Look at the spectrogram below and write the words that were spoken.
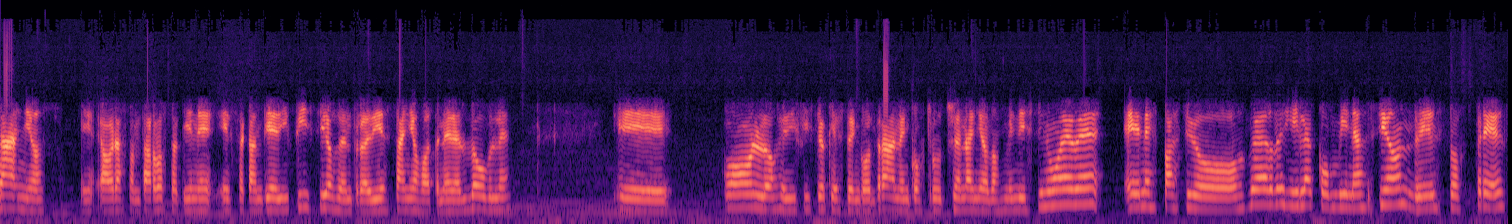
años eh, ahora Santa Rosa tiene esa cantidad de edificios, dentro de 10 años va a tener el doble, eh, con los edificios que se encontraban en construcción en el año 2019 en espacios verdes y la combinación de esos tres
